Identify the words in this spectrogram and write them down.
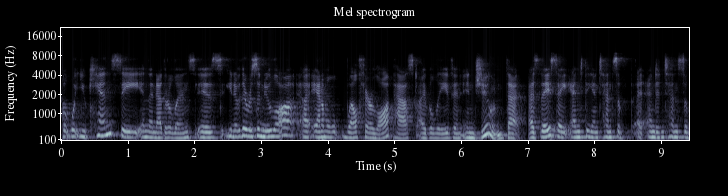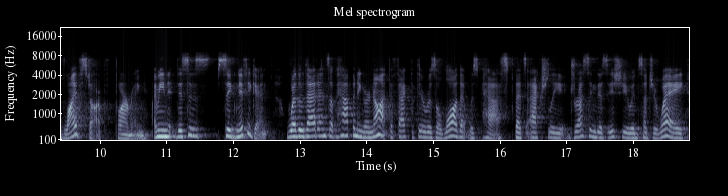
but what you can see in the netherlands is you know there was a new law uh, animal welfare law passed i believe in, in june that as they say end the intensive end intensive livestock farming i mean this is significant whether that ends up happening or not, the fact that there was a law that was passed that's actually addressing this issue in such a way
